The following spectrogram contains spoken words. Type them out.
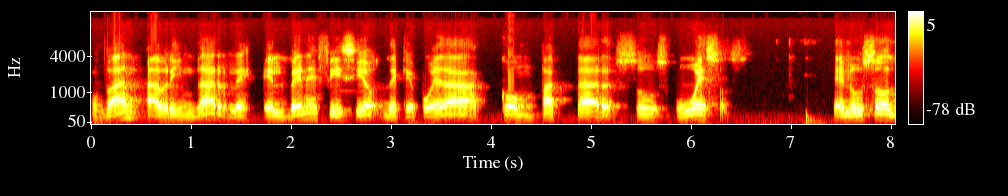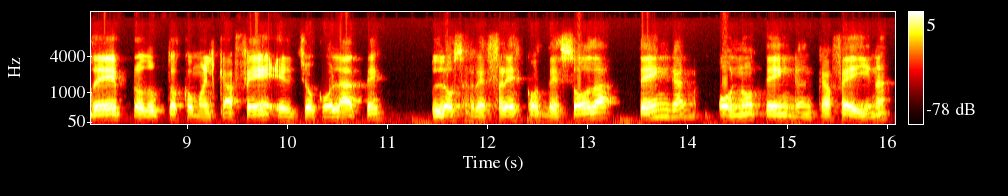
van a brindarle el beneficio de que pueda compactar sus huesos el uso de productos como el café, el chocolate, los refrescos de soda, tengan o no tengan cafeína,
